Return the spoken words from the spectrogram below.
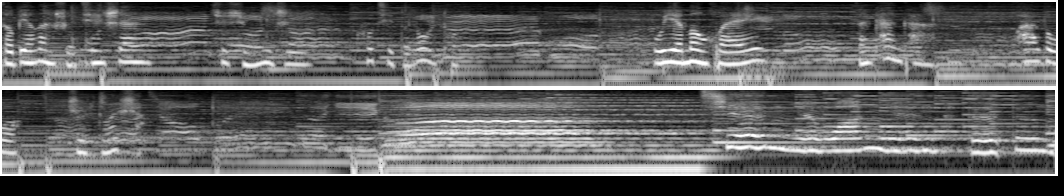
走遍万水千山，去寻一只哭泣的骆驼。午夜梦回，咱看看花落知多少。千年万年的等。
